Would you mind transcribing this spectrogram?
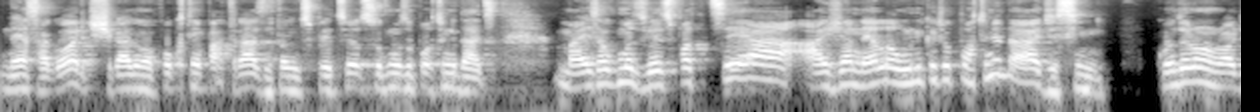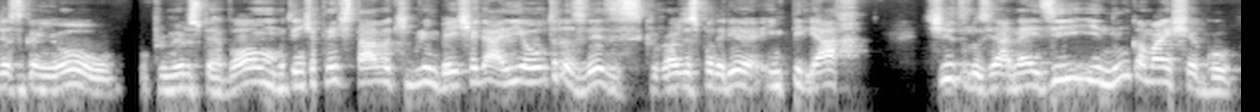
nessa agora, chegado há pouco tempo atrás, então desperdiçou algumas oportunidades. Mas algumas vezes pode ser a, a janela única de oportunidade, assim. Quando o Aaron Rodgers ganhou o primeiro Super Bowl, muita gente acreditava que Green Bay chegaria outras vezes, que o Rodgers poderia empilhar títulos e anéis e, e, nunca mais chegou.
